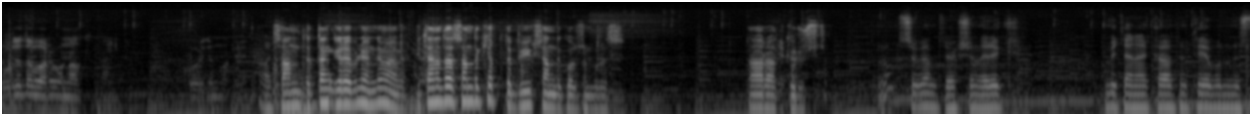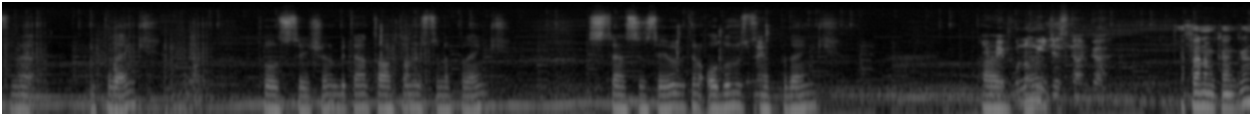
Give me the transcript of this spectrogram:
Burada da var 16 tane. Koydum oraya. Aç Sandıktan görebiliyorsun değil mi abi? Bir tane daha sandık yap da büyük sandık olsun burası. Daha rahat görürsün. Yok, Sıkıntı yok. Şimdilik Bir tane crafting table'ın üstüne plank. Tool station. Bir tane tahtanın üstüne plank. Stencil table. Bir tane odun üstüne plank. Yemek bunu mu yiyeceğiz kanka? Efendim kanka?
